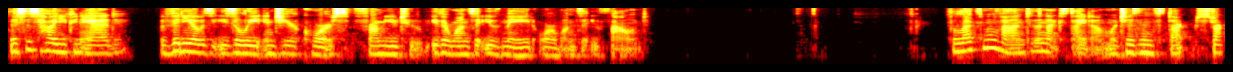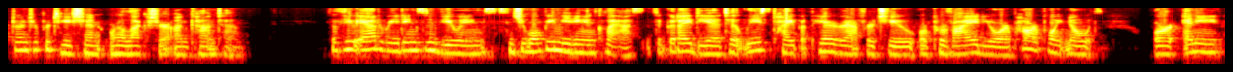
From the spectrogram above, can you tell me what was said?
This is how you can add videos easily into your course from YouTube, either ones that you've made or ones that you found. So let's move on to the next item, which is instructor interpretation or a lecture on content. If you add readings and viewings, since you won't be meeting in class, it's a good idea to at least type a paragraph or two or provide your PowerPoint notes or any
